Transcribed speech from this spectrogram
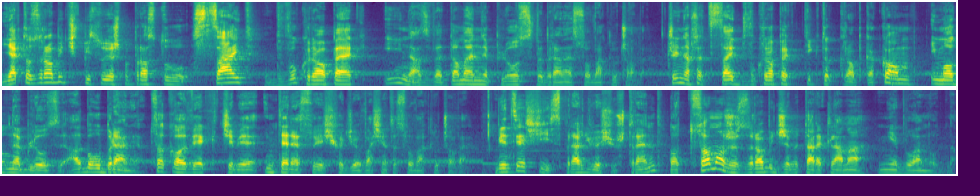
Jak to zrobić? Wpisujesz po prostu site, dwukropek i nazwę domeny plus wybrane słowa kluczowe. Czyli na przykład site dwukropek tiktok.com i modne bluzy albo ubrania, cokolwiek Ciebie interesuje, jeśli chodzi o właśnie te słowa kluczowe. Więc jeśli sprawdziłeś już trend, to co możesz zrobić, żeby ta reklama nie była nudna?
